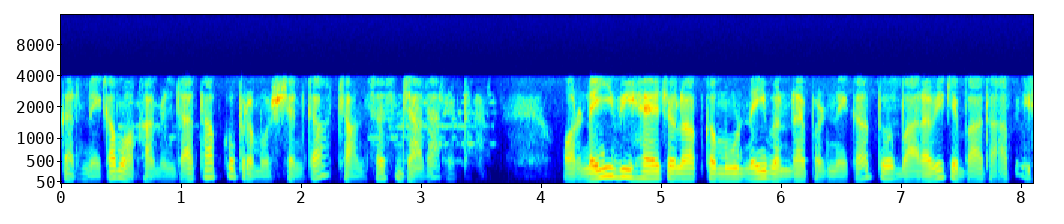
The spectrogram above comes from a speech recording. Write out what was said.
करने का मौका मिल जाता है। आपको प्रमोशन का चांसेस ज़्यादा रहता है। और नहीं भी है, चलो आपका मूड नहीं बन रहा है पढ़ने का तो बारहवीं के बाद आप इस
